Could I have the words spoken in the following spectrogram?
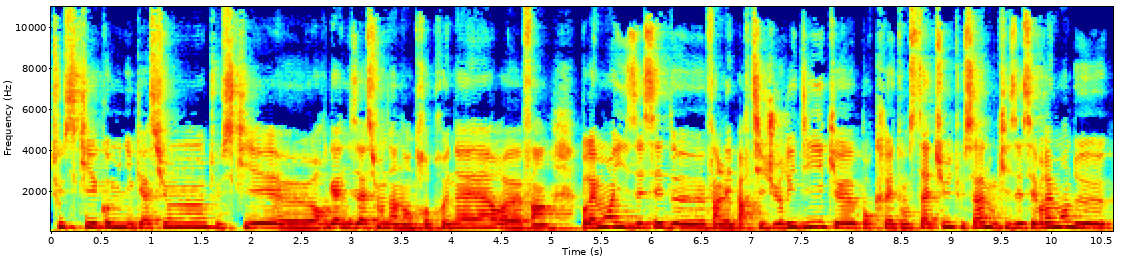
tout ce qui est communication, tout ce qui est organisation d'un entrepreneur, enfin, vraiment, ils essaient de, enfin, les parties juridiques pour créer ton statut, tout ça. Donc, ils essaient vraiment de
